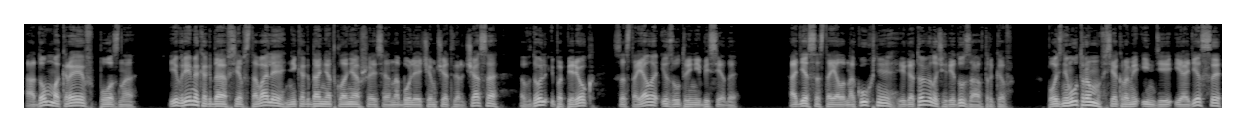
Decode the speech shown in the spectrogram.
а дом Макреев поздно, и время, когда все вставали, никогда не отклонявшееся на более чем четверть часа, вдоль и поперек, состояла из утренней беседы. Одесса стояла на кухне и готовила череду завтраков. Поздним утром все, кроме Индии и Одессы,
